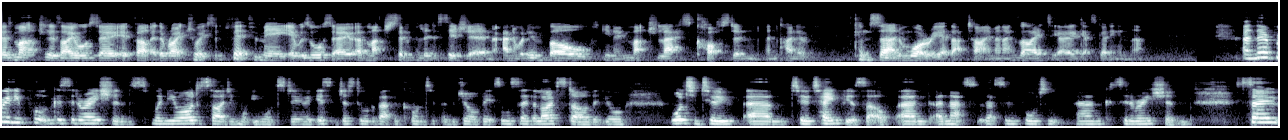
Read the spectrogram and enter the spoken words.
as much as I also it felt like the right choice and fit for me, it was also a much simpler decision and it would involve, you know, much less cost and, and kind of concern and worry at that time and anxiety, I guess, getting in there. And they're really important considerations when you are deciding what you want to do. It isn't just all about the content of the job; it's also the lifestyle that you're wanting to um, to attain for yourself, and and that's that's an important um, consideration. So,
